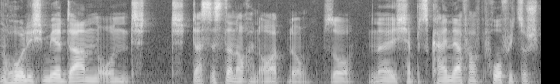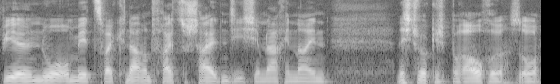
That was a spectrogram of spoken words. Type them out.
hole ich mir dann und das ist dann auch in Ordnung. So, ne, ich habe jetzt keinen Nerv auf Profi zu spielen, nur um mir zwei Knarren freizuschalten, die ich im Nachhinein nicht wirklich brauche. So,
